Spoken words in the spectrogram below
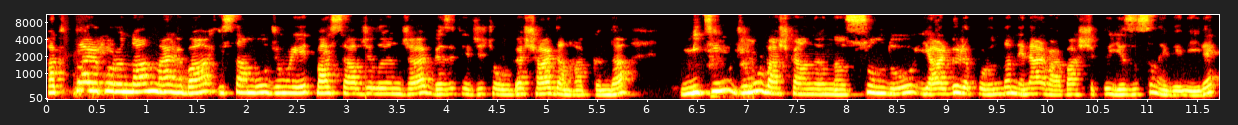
Haksızlar raporundan merhaba. İstanbul Cumhuriyet Başsavcılığınca gazeteci Tolga Şardan hakkında MIT'in Cumhurbaşkanlığına sunduğu yargı raporunda neler var başlıklı yazısı nedeniyle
